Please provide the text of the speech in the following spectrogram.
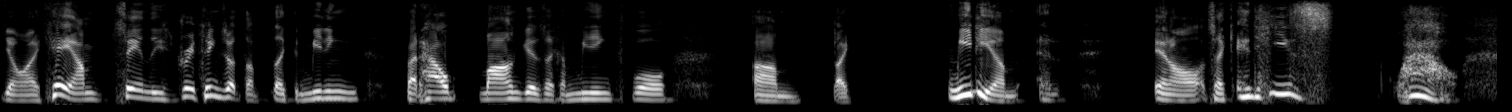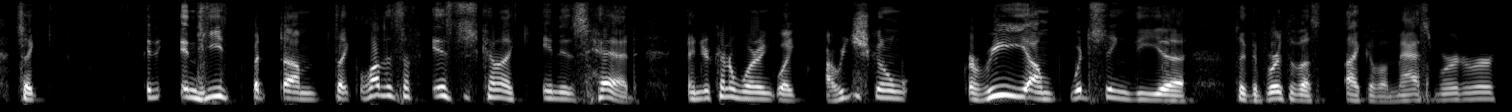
you know like hey i'm saying these great things about the like the meaning but how manga is like a meaningful um like medium and and all. It's like and he's wow. It's like and, and he but um like a lot of the stuff is just kind of like in his head and you're kind of wondering like are we just going to are we um witnessing the uh like the birth of a like of a mass murderer?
